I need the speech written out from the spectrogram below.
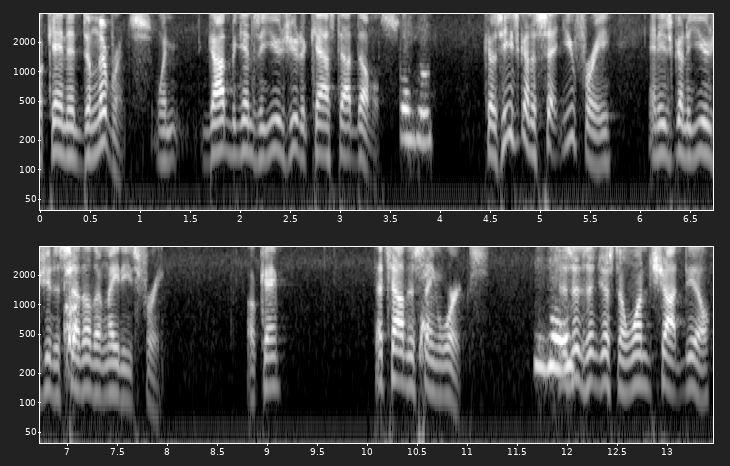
Okay, and in deliverance, when God begins to use you to cast out devils hmm because he's going to set you free and he's going to use you to set other ladies free. Okay? That's how this thing works. Hmm This isn't just a one shot deal.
